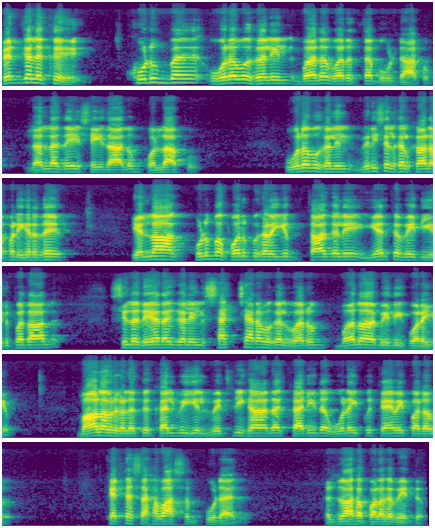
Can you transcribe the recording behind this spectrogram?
பெண்களுக்கு குடும்ப உறவுகளில் மன வருத்தம் உண்டாகும். நல்லதே செய்தாலும் பொல்லாப்பு. உறவுகளில் விரிசல்கள் காணப்படுகிறது. எல்லா குடும்ப பொறுப்புகளையும் தாங்களே ஏற்க வேண்டி இருப்பதால் சில நேரங்களில் சச்சரவுகள் வரும் மன அமைதி குறையும். மாணவர்களுக்கு கல்வியில் வெற்றிகான கடின உழைப்பு தேவைப்படும். கெட்ட சகவாசம் கூடாது. நன்றாக பழக வேண்டும்.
